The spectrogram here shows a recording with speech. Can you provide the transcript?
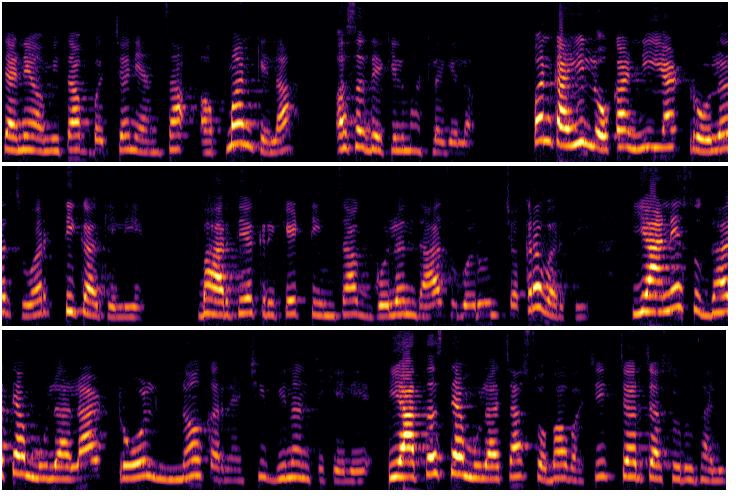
त्याने अमिताभ बच्चन यांचा अपमान केला असं देखील म्हटलं गेलं. पण काही लोकांनी या ट्रोलर्सवर टीका केली आहे. भारतीय क्रिकेट टीमचा गोलंदाज वरुण चक्रवर्ती याने सुद्धा त्या मुलाला ट्रोल न करण्याची विनंती केली आहे. यातच त्या मुलाच्या स्वभावाची चर्चा सुरू झाली.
